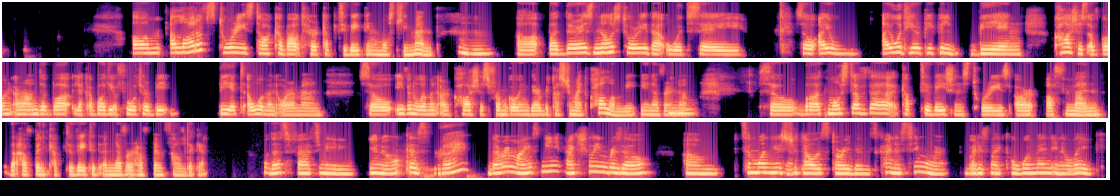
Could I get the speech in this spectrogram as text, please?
Um, a lot of stories talk about her captivating mostly men. Mm-hmm. Uh, but there is no story that would say so i i would hear people being cautious of going around a bo- like a body of water be be it a woman or a man. So even women are cautious from going there because she might call on me you never mm-hmm. know so but most of the captivation stories are of men that have been captivated and never have been found again. Well that's fascinating you know because right? that reminds me actually in brazil um, someone used yeah. to tell a story that was kind of similar, but it's like a woman in a mm-hmm. lake,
